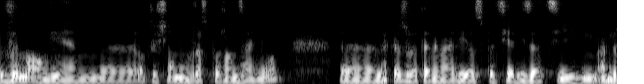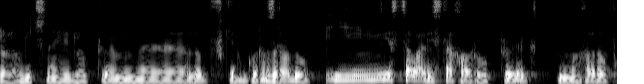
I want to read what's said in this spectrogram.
wymogiem określonym w rozporządzeniu. Lekarz weterynarii o specjalizacji andrologicznej lub, lub w kierunku rozrodu. I jest cała lista chorób, chorób,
